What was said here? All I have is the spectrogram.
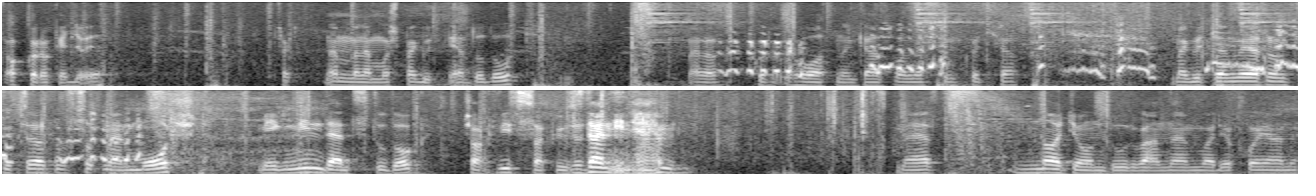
Akarok egy olyat. Csak nem merem most megütni a dodót. Mert akkor rohadt nagy gázban leszünk, hogyha megütöm véletlenül küzdeletet, mert most még mindent tudok, csak visszaküzdeni nem. Mert nagyon durván nem vagyok olyan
